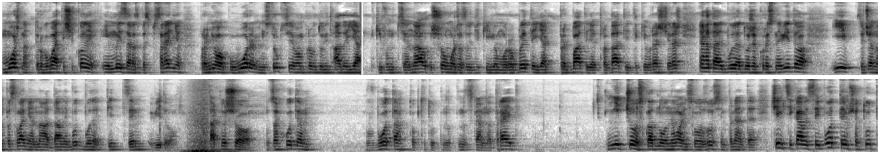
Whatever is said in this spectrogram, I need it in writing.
можна торгувати щиткоїнами, і ми зараз безпосередньо про нього поговоримо. Інструкцію я вам проведу від А до Я, який функціонал, що можна завдяки йому робити, як придбати, як продати, і таке врешті-решт. Я гадаю, буде дуже корисне відео. І, звичайно, посилання на даний бот буде під цим відео. Так, ну що, заходимо в бота, тобто тут натискаємо на трейд. Нічого складного немає від слова зовсім. Погляньте. Чим цікавий цей бот, тим, що тут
